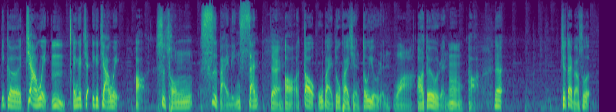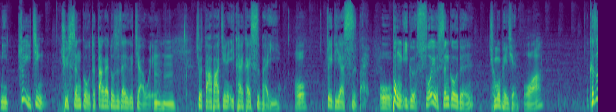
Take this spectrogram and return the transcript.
一个价位，嗯，一个价一个价位啊，是从四百零三对。哦到五百多块钱都有人。哇。啊都有人。嗯。好，那就代表说你最近去申购的大概都是在这个价位，嗯哼，就达发今天一开开四百一。哦，最低在四百哦，蹦一个，所有申购的人全部赔钱。哇！可是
